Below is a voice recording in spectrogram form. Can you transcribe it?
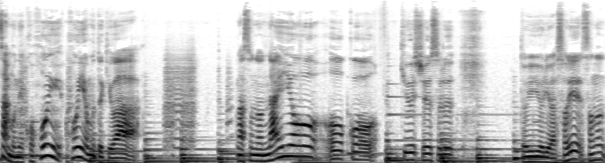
さんもねこう本本読む時はまあその内容をこう吸収するというよりはそれその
